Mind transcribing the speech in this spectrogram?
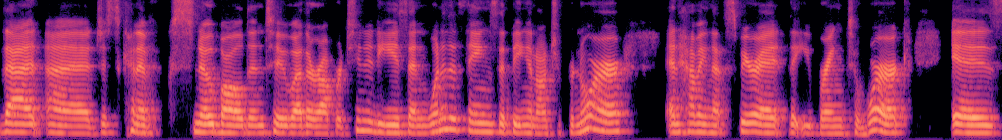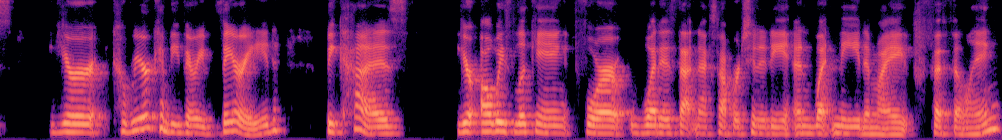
that uh, just kind of snowballed into other opportunities. And one of the things that being an entrepreneur and having that spirit that you bring to work is your career can be very varied because you're always looking for what is that next opportunity and what need am I fulfilling.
